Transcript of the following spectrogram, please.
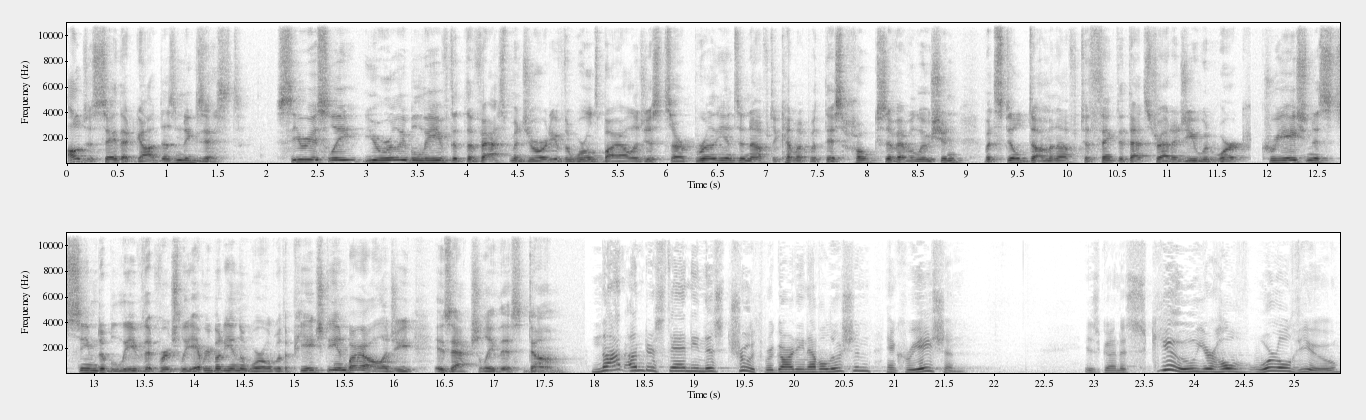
I'll just say that God doesn't exist. Seriously, you really believe that the vast majority of the world's biologists are brilliant enough to come up with this hoax of evolution, but still dumb enough to think that that strategy would work? Creationists seem to believe that virtually everybody in the world with a PhD in biology is actually this dumb. Not understanding this truth regarding evolution and creation is going to skew your whole worldview,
